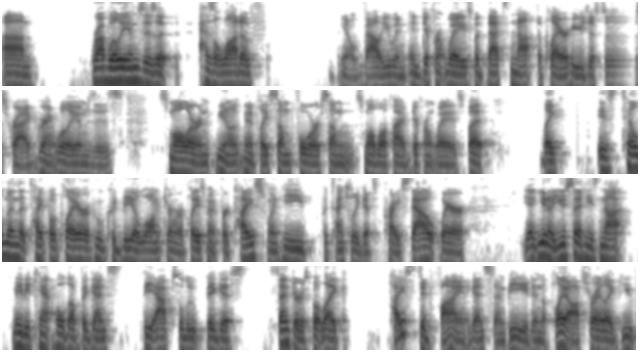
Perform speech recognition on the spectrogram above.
Um, Rob Williams is a, has a lot of, you know, value in, in different ways, but that's not the player who you just described. Grant Williams is smaller and, you know, going to play some four, some small ball five different ways. But like, is Tillman the type of player who could be a long-term replacement for Theis when he potentially gets priced out where, you know, you said he's not maybe can't hold up against the absolute biggest centers, but like Theis did fine against Embiid in the playoffs, right? Like you,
